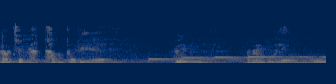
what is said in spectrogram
เราจะอยากทำไปเรื่อยเรื่อยเรื่อย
